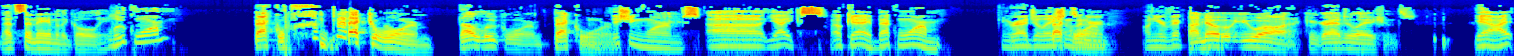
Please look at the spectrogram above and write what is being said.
That's the name of the goalie. Lukewarm, Beck Beck Warm. Not lukewarm. Beck Warm. fishing worms. Uh, yikes. Okay, Beck Warm. Congratulations on your on your victory. I know who you are. Congratulations. Yeah, I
